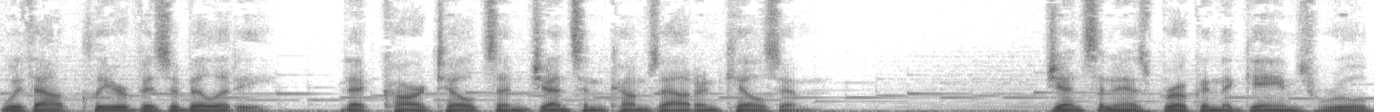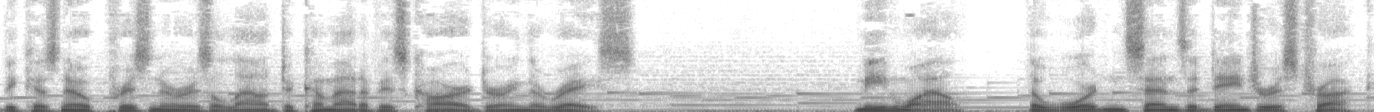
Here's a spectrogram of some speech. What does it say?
Without clear visibility, that car tilts and Jensen comes out and kills him. Jensen has broken the game's rule because no prisoner is allowed to come out of his car during the race. Meanwhile, the warden sends a dangerous truck.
